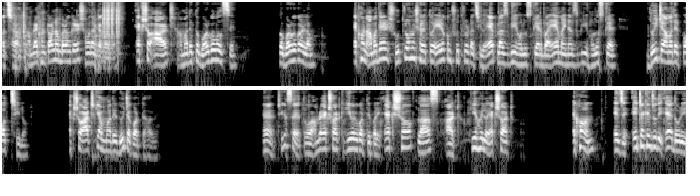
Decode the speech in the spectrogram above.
আচ্ছা আমরা এখন টর নাম্বার অঙ্কের সমাধানটা করব। একশো আট, আমাদের তো বর্গ বলছে। তো বর্গ করলাম। এখন আমাদের সূত্র অনুসারে তো এরকম সূত্রটা ছিল A plus B whole square বা A minus B whole square দুইটা আমাদের পদ ছিল। একশো আটকে আমাদের দুইটা করতে হবে। হ্যাঁ ঠিক আছে? তো আমরা একশো আটকে কীভাবে করতে পারি? একশো প্লাস আট। কি হইল একশো আট? এখন এই যে এইটাকে যদি এ ধরি,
